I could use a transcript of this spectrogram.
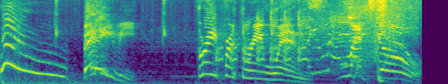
Woo! Baby. Three for three wins. Let's go.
